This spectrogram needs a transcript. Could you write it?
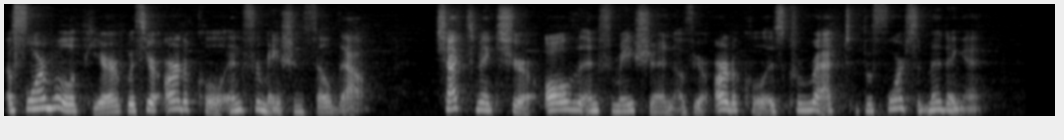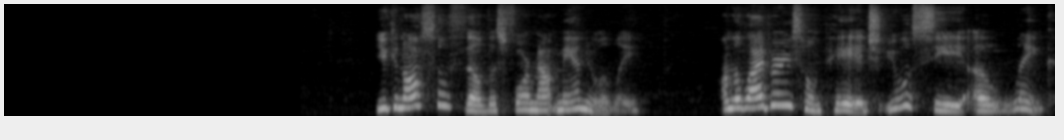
A form will appear with your article information filled out. Check to make sure all the information of your article is correct before submitting it. You can also fill this form out manually. On the library's homepage, you will see a link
